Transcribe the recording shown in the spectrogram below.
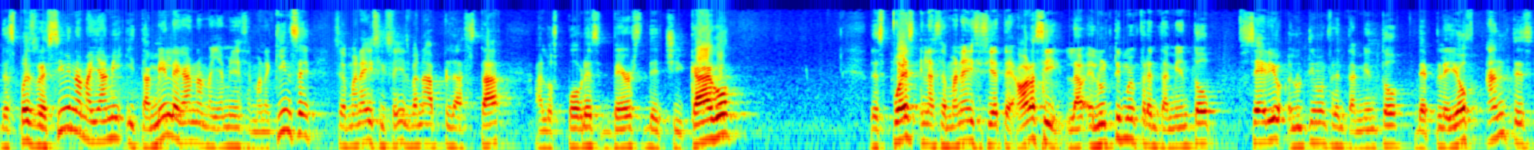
Después reciben a Miami y también le ganan a Miami en semana 15. Semana 16 van a aplastar a los pobres Bears de Chicago. Después, en la semana 17, ahora sí, el último enfrentamiento serio, el último enfrentamiento de playoff antes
